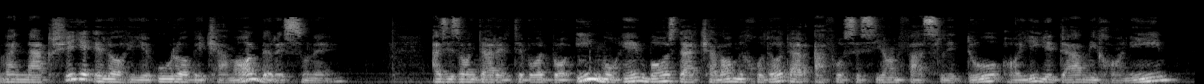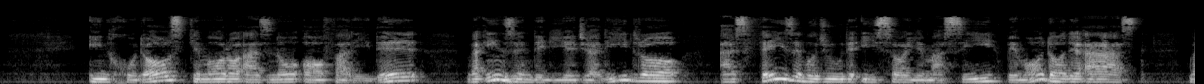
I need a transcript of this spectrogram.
و نقشه الهی او را به کمال برسونه. عزیزان در ارتباط با این مهم باز در کلام خدا در افسسیان فصل دو آیه ده می‌خوانیم. این خداست که ما را از نو آفریده و این زندگی جدید را از فیض وجود عیسی مسیح به ما داده است و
